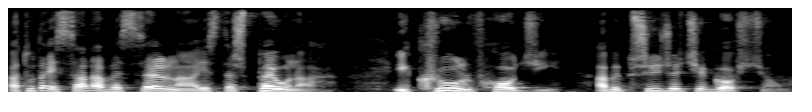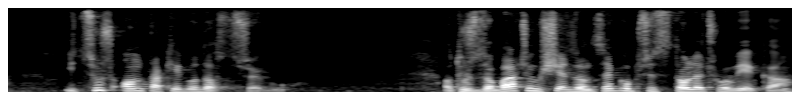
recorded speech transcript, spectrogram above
A tutaj sala weselna jest też pełna i król wchodzi, aby przyjrzeć się gościom. I cóż on takiego dostrzegł? Otóż zobaczył siedzącego przy stole człowieka,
